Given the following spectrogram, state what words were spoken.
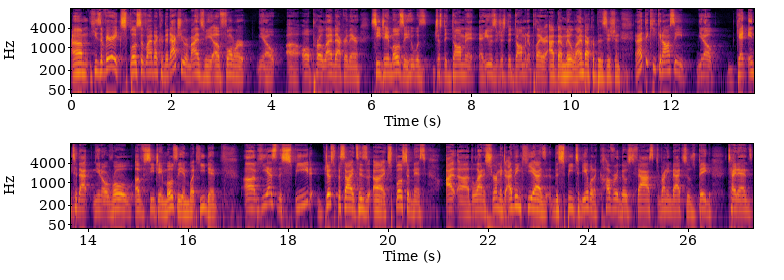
Um, he's a very explosive linebacker that actually reminds me of former, you know, uh, all pro linebacker there, CJ Mosley, who was just a dominant, uh, he was just a dominant player at that middle linebacker position. And I think he can honestly, you know, get into that, you know, role of CJ Mosley and what he did. Um, he has the speed, just besides his uh, explosiveness, uh, the line of scrimmage. I think he has the speed to be able to cover those fast running backs, those big tight ends.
